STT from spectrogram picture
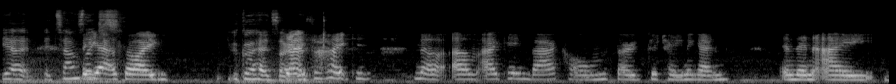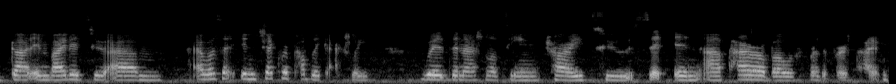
yeah. Yeah, it sounds like. yeah, so I Go ahead, sorry. Yeah, so I came, no, um, I came back home, started to train again, and then I got invited to. Um, I was in Czech Republic actually, with the national team, try to sit in a powerboat for the first time,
